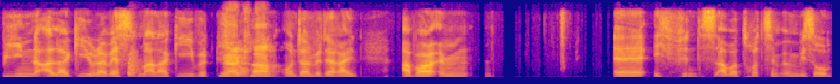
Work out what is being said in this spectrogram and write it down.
Bienenallergie oder Wespenallergie, wird Ja, klar. und dann wird er rein. Aber ähm, äh, ich finde es aber trotzdem irgendwie so,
